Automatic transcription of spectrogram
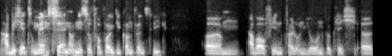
Habe ich jetzt, um ehrlich zu sein, auch nicht so verfolgt, die Conference League. Ähm, aber auf jeden Fall Union wirklich äh,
